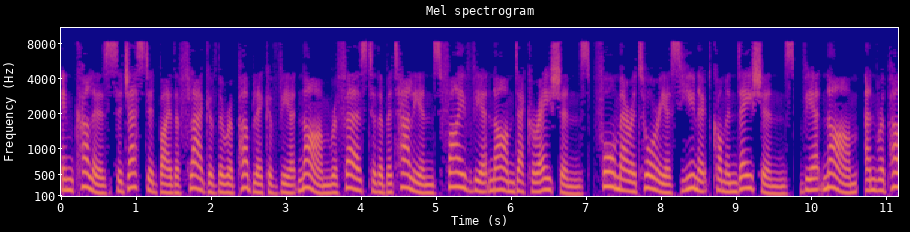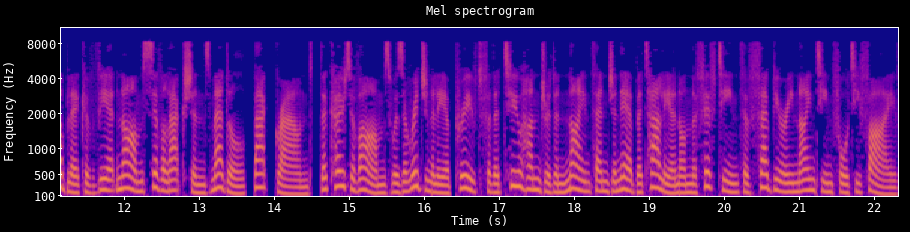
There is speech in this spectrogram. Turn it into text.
in colors suggested by the flag of the Republic of Vietnam refers to the battalion's five Vietnam decorations four meritorious unit commendations, Vietnam, and Republic of Vietnam Civil Actions Medal. Background The coat of arms was originally approved for the 209th Engineer Battalion on 15 February 1945.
